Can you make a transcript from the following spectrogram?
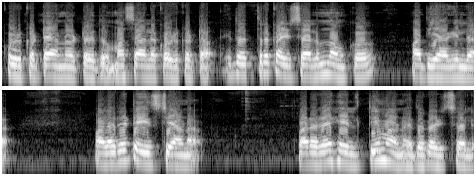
കൊഴുക്കട്ടയാണ് കേട്ടോ ഇത് മസാല കൊഴുക്കട്ട. ഇത് എത്ര കഴിച്ചാലും നമുക്ക് മതിയാകില്ല. വളരെ ടേസ്റ്റിയാണ്. വളരെ ഹെൽത്തിയുമാണ് ഇത് കഴിച്ചാൽ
